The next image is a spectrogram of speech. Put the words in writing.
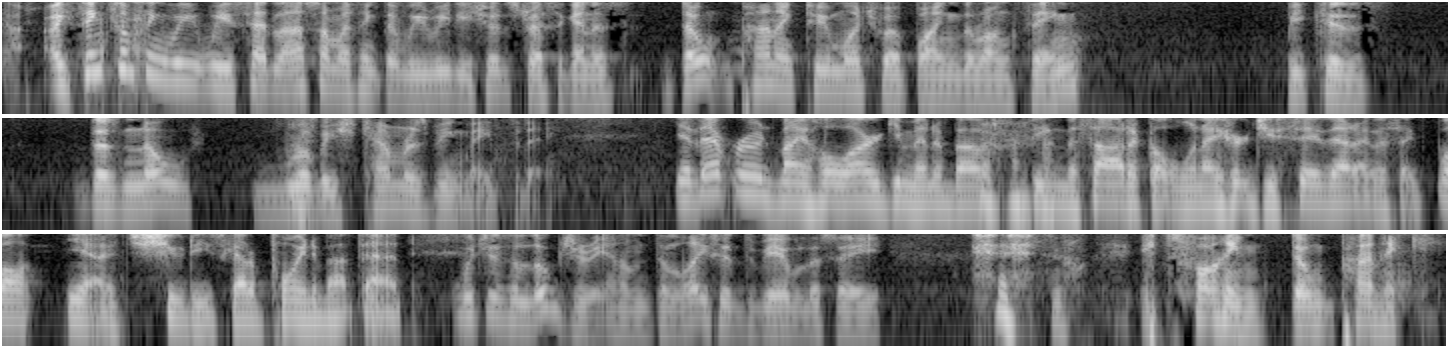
Uh, I think something we, we said last time, I think that we really should stress again is don't panic too much about buying the wrong thing because there's no rubbish cameras being made today. Yeah, that ruined my whole argument about being methodical. When I heard you say that, I was like, well, yeah, shoot, he's got a point about that. which is a luxury, and I'm delighted to be able to say, you know, it's fine. Don't panic.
